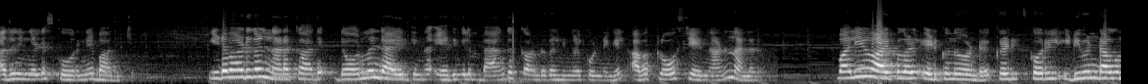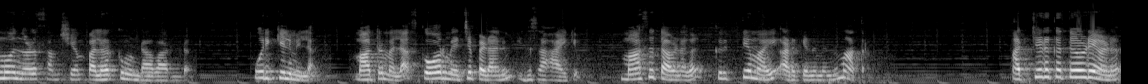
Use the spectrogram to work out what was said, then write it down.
അത് നിങ്ങളുടെ സ്കോറിനെ ബാധിക്കും. ഇടപാടുകൾ നടക്കാതെ ഡോർമെന്റ് ആയിരിക്കുന്ന ഏതെങ്കിലും ബാങ്ക് അക്കൗണ്ടുകൾ നിങ്ങൾക്കുണ്ടെങ്കിൽ അവ ക്ലോസ് ചെയ്യുന്നതാണ് നല്ലത്. വലിയ വായ്പകൾ എടുക്കുന്നതുകൊണ്ട് ക്രെഡിറ്റ് സ്കോറിൽ ഇടിവുണ്ടാകുമോ എന്നുള്ള സംശയം പലർക്കും ഉണ്ടാവാറുണ്ട്. ഒരിക്കലുമില്ല. മാത്രമല്ല സ്കോർ മെച്ചപ്പെടാനും ഇത് സഹായിക്കും. മാസത്തവണകൾ കൃത്യമായി അടയ്ക്കണമെന്ന് മാത്രം. അച്ചടക്കത്തോടെയാണ്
